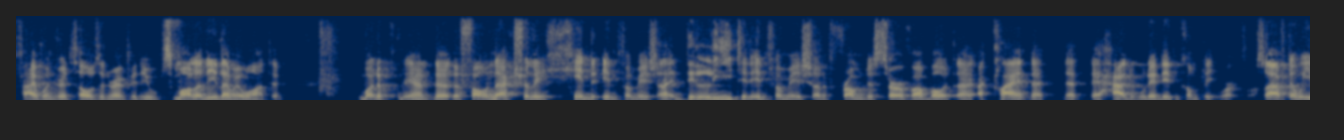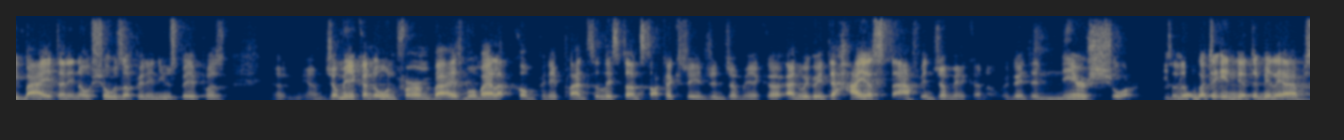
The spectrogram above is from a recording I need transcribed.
500,000 revenue, smaller deal than we wanted. But the, you know, the, the founder actually hid information, like deleted information from the server about a, a client that, that they had who they didn't complete work for. So after we buy it and it now shows up in the newspapers, Jamaican owned firm buys mobile app company, plans to list on stock exchange in Jamaica, and we're going to hire staff in Jamaica now. We're going to near shore. So mm-hmm. don't go to India to build apps.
